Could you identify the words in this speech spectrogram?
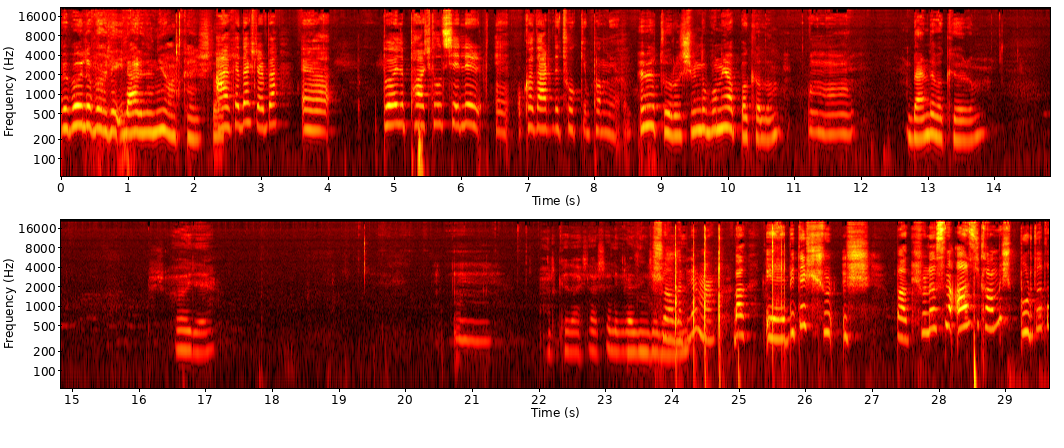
Ve böyle böyle ilerleniyor arkadaşlar. Arkadaşlar ben e, böyle parçalı şeyler e, o kadar da çok yapamıyorum. Evet Tuğrul şimdi bunu yap bakalım. Hmm. Ben de bakıyorum. Şöyle. Arkadaşlar şöyle biraz Şu inceleyelim. olabilir mi? Bak e, bir de şu, ş- bak şurasına az kalmış. Burada da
